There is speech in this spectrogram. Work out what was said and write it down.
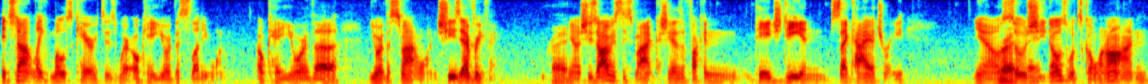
it's not like most characters where okay you're the slutty one. Okay you're the you're the smart one. She's everything. Right, you know she's obviously smart because she has a fucking phd in psychiatry you know Right, so right. she knows what's going on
